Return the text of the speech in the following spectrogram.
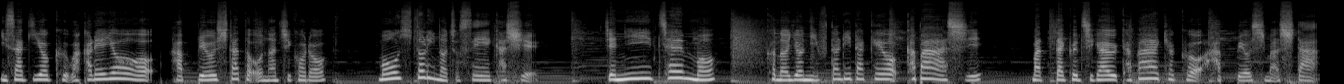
潔く別れようを発表したと同じ頃、もう一人の女性歌手、ジェニー・チェンもこの世に二人だけをカバーし、全く違うカバー曲を発表しました。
